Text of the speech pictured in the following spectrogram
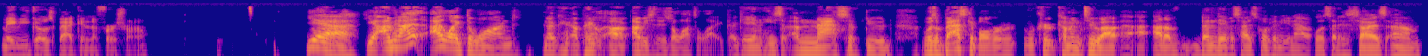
Maybe he goes back in the first round. Yeah, yeah. I mean, I I like Dawand. And apparently, uh, obviously, there's a lot to like. Again, he's a massive dude. Was a basketball re- recruit coming too out, out of Ben Davis High School of Indianapolis at his size. Um,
